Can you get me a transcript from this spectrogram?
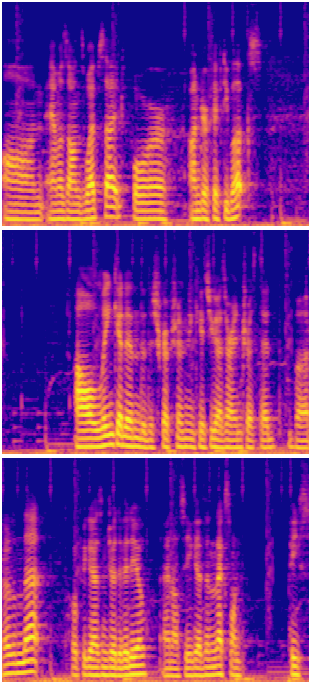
on Amazon's website for under 50 bucks. I'll link it in the description in case you guys are interested. But other than that, hope you guys enjoyed the video and I'll see you guys in the next one. Peace.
